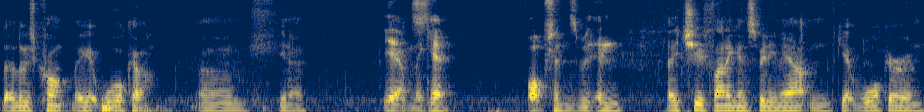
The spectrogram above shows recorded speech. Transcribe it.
they lose Cronk, they get Walker. Um, you know, yeah, again, options. And they chew Flanagan, spit him out, and get Walker, and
